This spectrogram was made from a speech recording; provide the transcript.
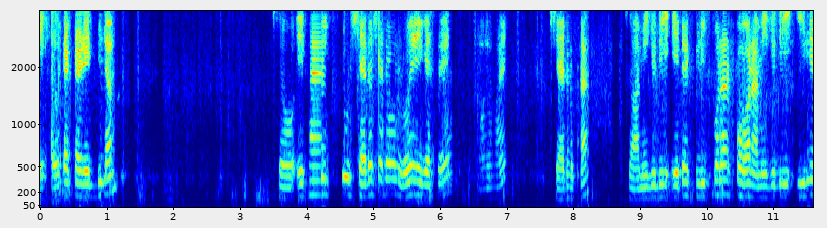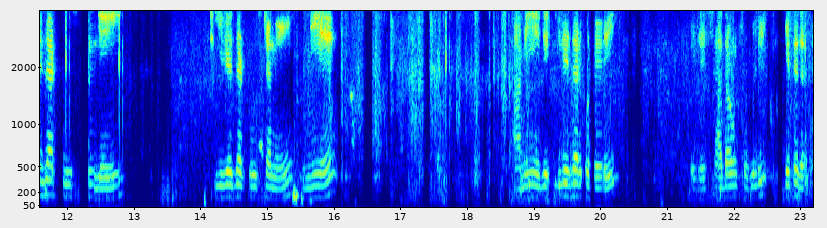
এই হালকা একটা রেড দিলাম। সো এখানে একটু শ্যাডো শ্যাডো রয়ে গেছে, মনে হয়। শ্যাডোটা তো আমি যদি এটা ক্লিক করার পর আমি যদি ইরেজার টুলসটা নেই ইরেজার টুলসটা নেই, নিয়ে আমি এই যে ইরেজার করতে দিই, এই যে সাদা অংশগুলি কেটে যাবে।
